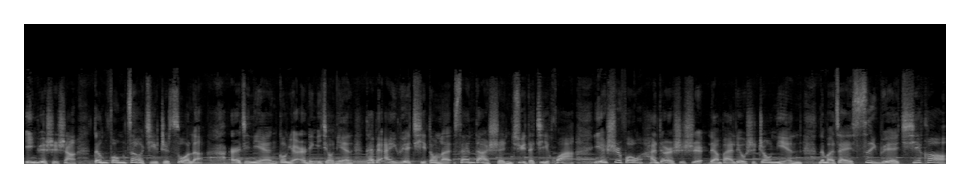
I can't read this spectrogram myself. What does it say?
音乐史上登峰造极之作了。而今年公元二零一九年，台北爱乐启动了三大神剧的计划，也适逢韩德尔逝世两百六十周年。那么在四月七号，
